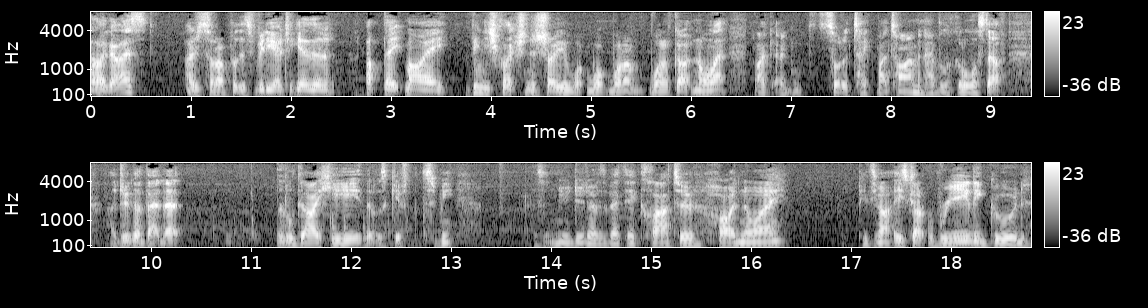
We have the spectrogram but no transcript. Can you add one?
Hello guys, I just thought I'd put this video together to update my vintage collection to show you what, what, what, I've, what I've got and all that. I, I, can sort of take my time and have a look at all the stuff. I do got that, that little guy here that was gifted to me. There's a new dude over the back there, Klaatu, hiding away. Picked him up. He's got really good,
